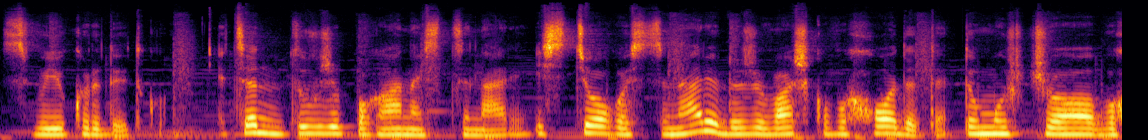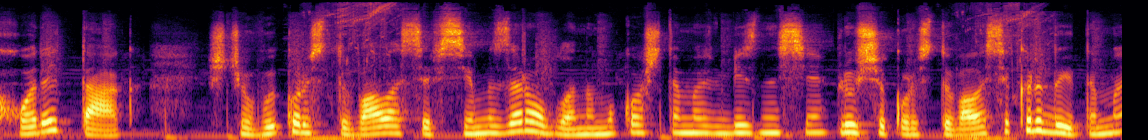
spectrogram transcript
свою кредитку. І це дуже поганий сценарій. І з цього сценарію дуже важко виходити, тому що виходить так, що ви користувалися всіми заробленими коштами в бізнесі, плюс ще користувалися кредитами.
